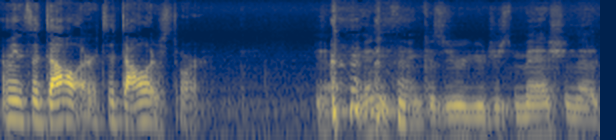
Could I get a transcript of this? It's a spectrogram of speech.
I mean, it's a dollar. It's a dollar store. Yeah, anything because you're you're just mashing that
